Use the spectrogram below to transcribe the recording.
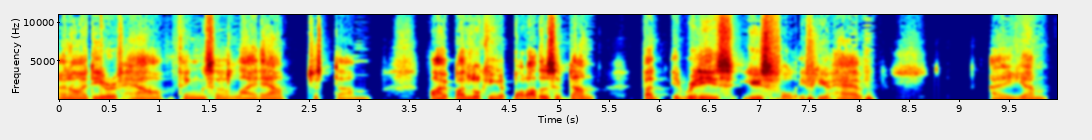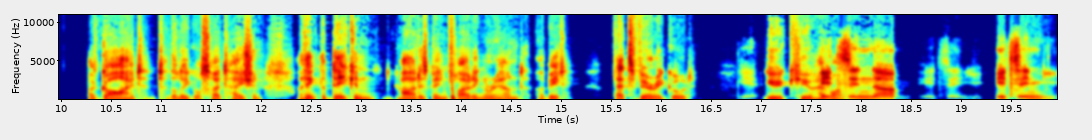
an idea of how things are laid out just um, by, by looking at what others have done. But it really is useful if you have a, um, a guide to the legal citation. I think the Deakin guide has been floating around a bit. That's very good. Yeah. UQ have It's in um, it's in it's in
